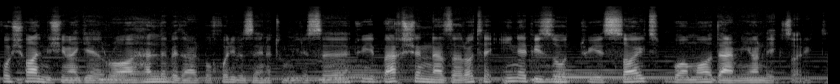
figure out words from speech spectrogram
خوشحال میشیم اگه راه حل به درد بخوری به ذهنتون می‌رسه. توی بخش نظرات این اپیزود توی سایت با ما در میان بگذارید.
